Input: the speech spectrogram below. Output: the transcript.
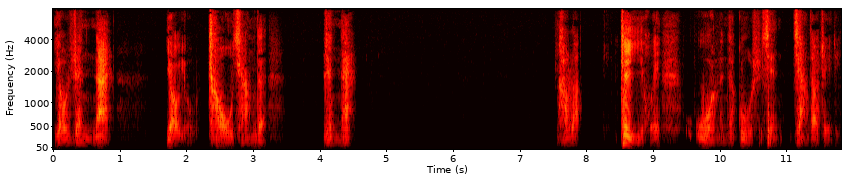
要忍耐，要有超强的忍耐。好了，这一回我们的故事先讲到这里。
